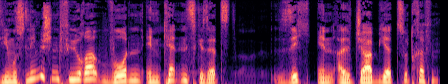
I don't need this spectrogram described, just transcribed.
Die muslimischen Führer wurden in Kenntnis gesetzt, sich in Al-Jabir zu treffen.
